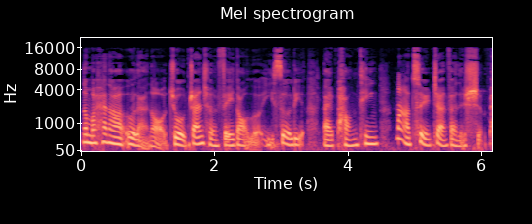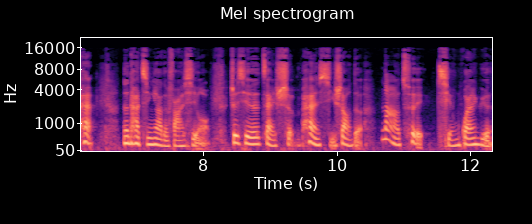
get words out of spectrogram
那么汉娜·厄兰哦，就专程飞到了以色列来旁听纳粹战犯的审判。那他惊讶地发现哦，这些在审判席上的纳粹前官员，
